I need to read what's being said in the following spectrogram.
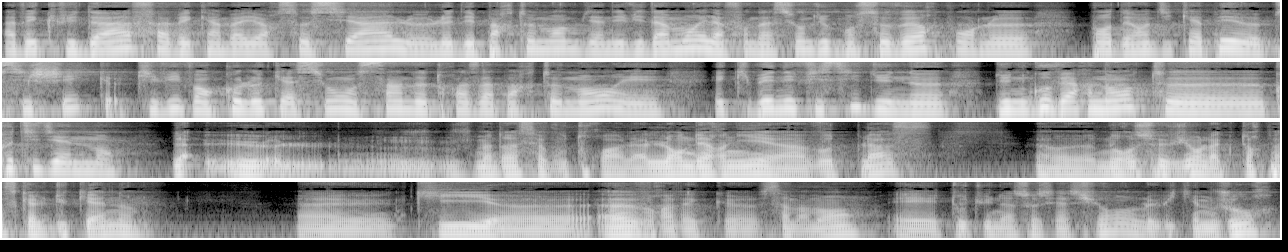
avec l'UDAF, avec un bailleur social, le département bien évidemment et la Fondation du Bon Sauveur pour le pour des handicapés euh, psychiques qui vivent en colocation au sein de trois appartements et, et qui bénéficient d'une d'une gouvernante quotidiennement. je m'adresse à vous trois. L'an dernier, à votre place, nous recevions l'acteur Pascal Duquesne. qui œuvre avec sa maman et toute une association, le huitième jour,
